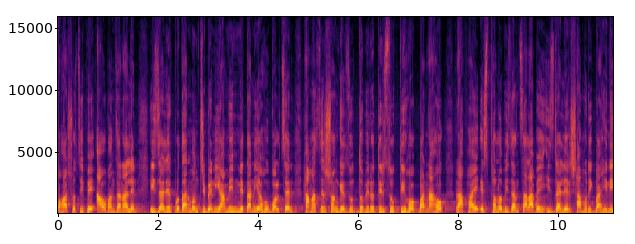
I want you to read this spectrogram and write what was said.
মহাসচিবে আহ্বান জানালেন। ইসরায়েলের প্রধানমন্ত্রী বেনিয়ামিন নেতানিয়াহু বলছেন, হামাসের সঙ্গে যুদ্ধবিরতির চুক্তি হোক বা না হোক, রাফায় স্থল অভিযান চালাবে ইসরায়েলের সামরিক বাহিনী।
